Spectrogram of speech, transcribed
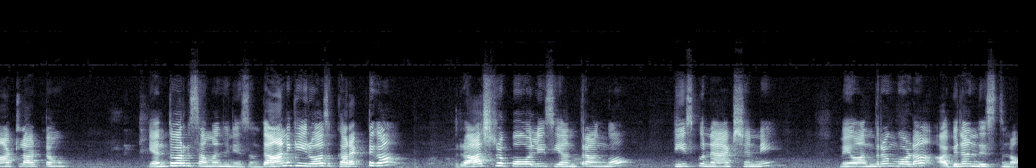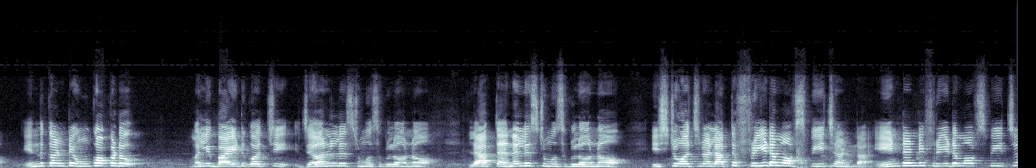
మాట్లాడటం ఎంతవరకు సమంజనీయం దానికి ఈరోజు కరెక్ట్గా రాష్ట్ర పోలీస్ యంత్రాంగం తీసుకున్న యాక్షన్ని మేమందరం కూడా అభినందిస్తున్నాం. ఎందుకంటే ఇంకొకడు మళ్ళీ బయటకు వచ్చి జర్నలిస్ట్ ముసుగులోనో లేకపోతే అనలిస్ట్ ముసుగులోనో ఇష్టం వచ్చిన లేకపోతే ఫ్రీడమ్ ఆఫ్ స్పీచ్ అంట. ఏంటండి freedom of speech?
